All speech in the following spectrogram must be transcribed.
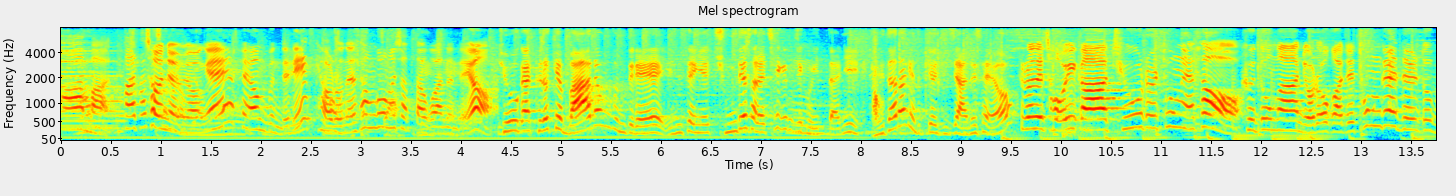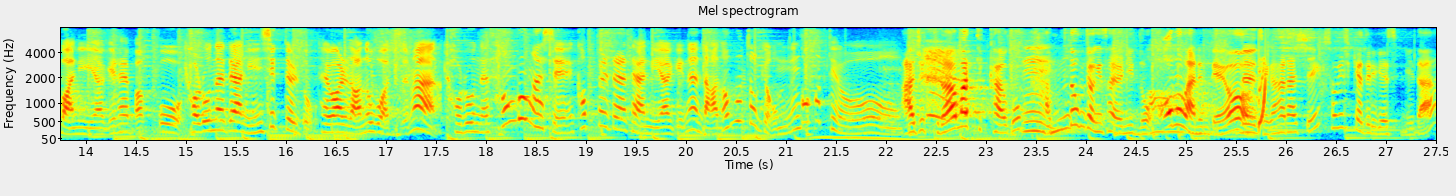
4만 4천여 명의 회원분들이 결혼에 성공하셨다고 네, 하는데요. 듀오가 그렇게 많은 분들의 인생의 중대사를 음. 책임지고 있다니 대단하게 느껴지지 않으세요? 그런데 저희가 듀오를 통해서 그동안 여러 가지 통계들도 많이 이야기를 해봤고 결혼에 대한 인식들도 대화를 나눠보았지만 결혼에 성공하신 커플들에 대한 이야기는 나눠본 적이 없는 것 같아요. 아주 드라마틱하고 음. 감동적인 사연이 너무 많은데요. 네. 제가 하나씩 소개시켜드리겠습니다.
